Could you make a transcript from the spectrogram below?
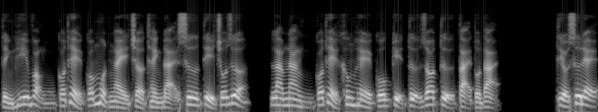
tình hy vọng có thể có một ngày trở thành đại sư tỷ chỗ dựa, làm nàng có thể không hề cố kỵ tự do tự tại tồn tại. Tiểu sư đệ,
